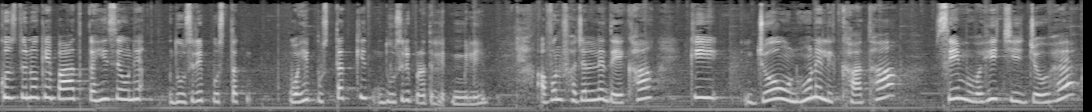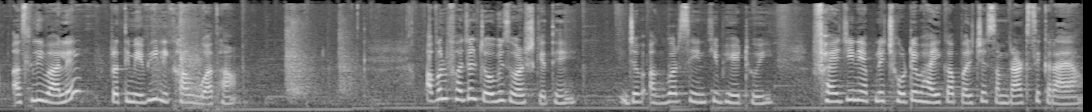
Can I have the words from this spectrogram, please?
कुछ दिनों के बाद कहीं से उन्हें दूसरी पुस्तक, वही पुस्तक की दूसरी प्रतिलिपि मिली। अबुल फजल ने देखा कि जो उन्होंने लिखा था, सेम वही चीज़ जो है, असली वाले प्रति में भी लिखा हुआ था। अबुल फजल 24 वर्ष के थे। जब अकबर से इनकी भेंट हुई, फैजी ने अपने छोटे भाई का परिचय सम्राट से कराया।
